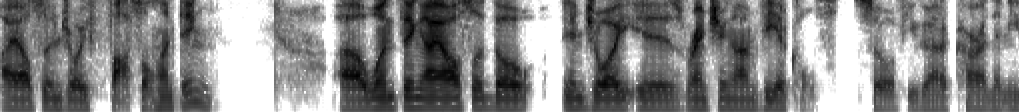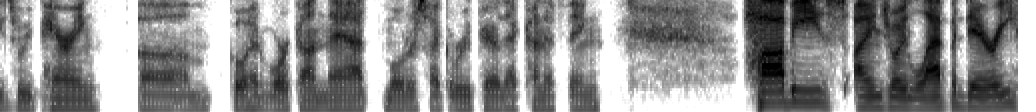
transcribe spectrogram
I also enjoy fossil hunting. Uh, one thing I also though enjoy is wrenching on vehicles. So if you got a car that needs repairing, um, go ahead work on that. Motorcycle repair, that kind of thing. Hobbies, I enjoy lapidary.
